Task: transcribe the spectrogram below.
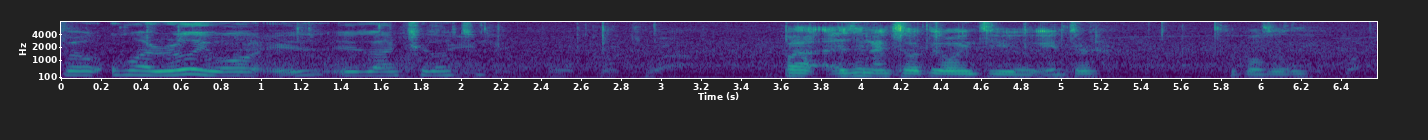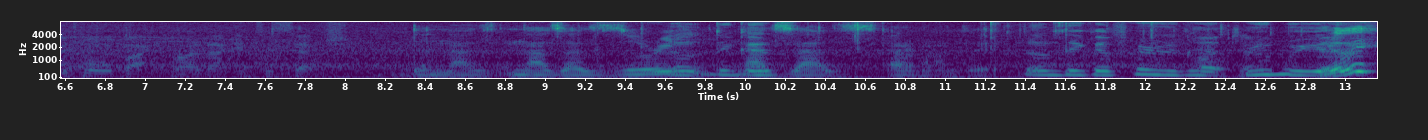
But who I really want is, is Ancelotti. But isn't Ancelotti going to Inter, supposedly? The Naz Nazazuri? I- Nazaz. I don't know how to say it. I don't think I've heard of that rumor yet. Really?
